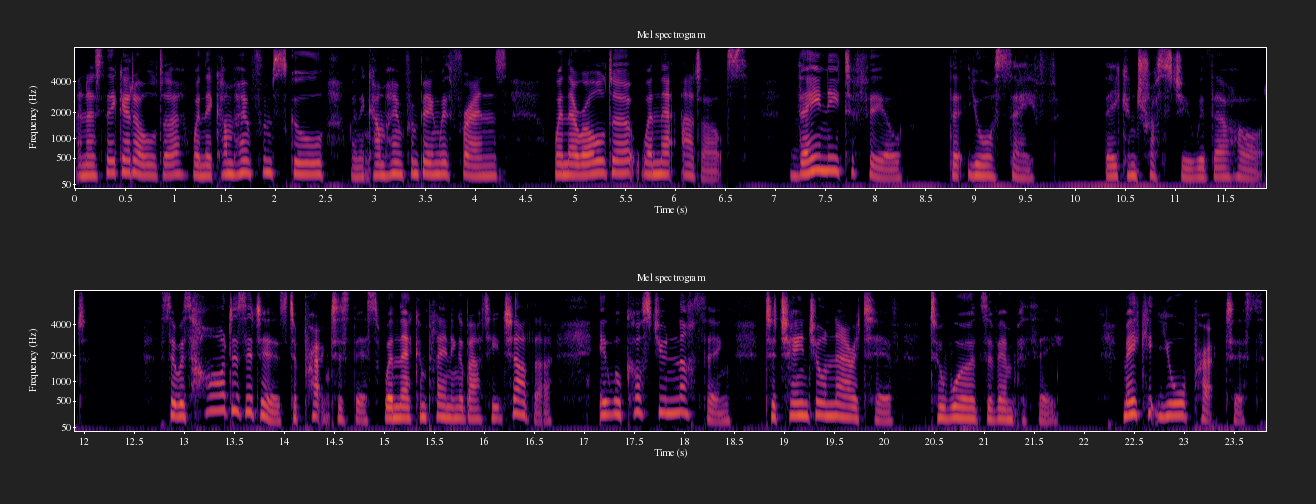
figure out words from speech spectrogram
and as they get older, when they come home from school, when they come home from being with friends, when they're older, when they're adults, they need to feel that you're safe. They can trust you with their heart. So, as hard as it is to practice this when they're complaining about each other, it will cost you nothing to change your narrative to words of empathy. Make it your practice,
